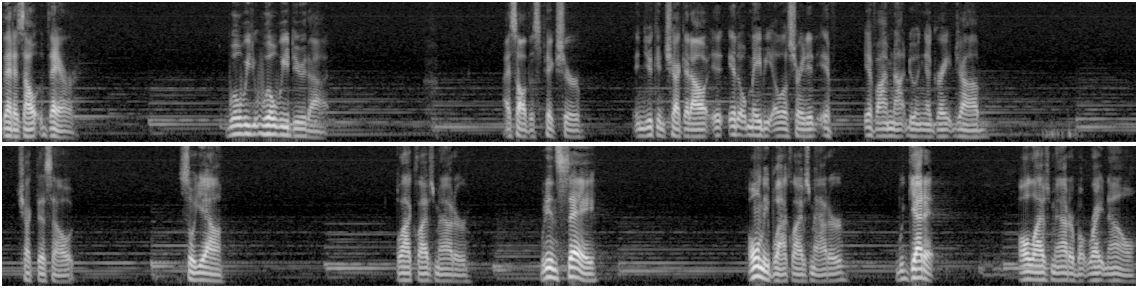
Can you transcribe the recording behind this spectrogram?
that is out there. Will we, will we do that? I saw this picture, and you can check it out. It, it'll maybe illustrate it if, if I'm not doing a great job. Check this out. So, yeah, Black Lives Matter. We didn't say only Black Lives Matter. We get it. All lives matter, but right now,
